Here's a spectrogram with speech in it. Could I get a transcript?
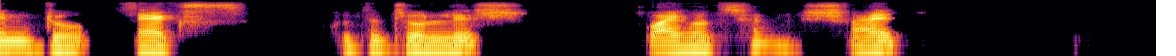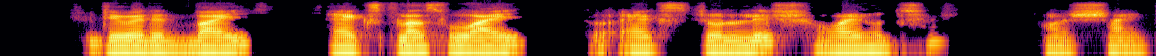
ইন্টু এক্স হচ্ছে চল্লিশ ওয়াই হচ্ছে ষাট divided by x plus y তো এক্স চল্লিশ, ওয়াই হচ্ছে ষাট।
